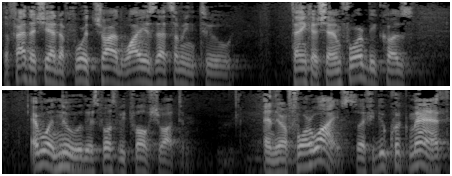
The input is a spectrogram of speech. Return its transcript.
the fact that she had a fourth child, why is that something to thank Hashem for? Because everyone knew there's supposed to be 12 Shvatim. And there are four wives. So if you do quick math,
